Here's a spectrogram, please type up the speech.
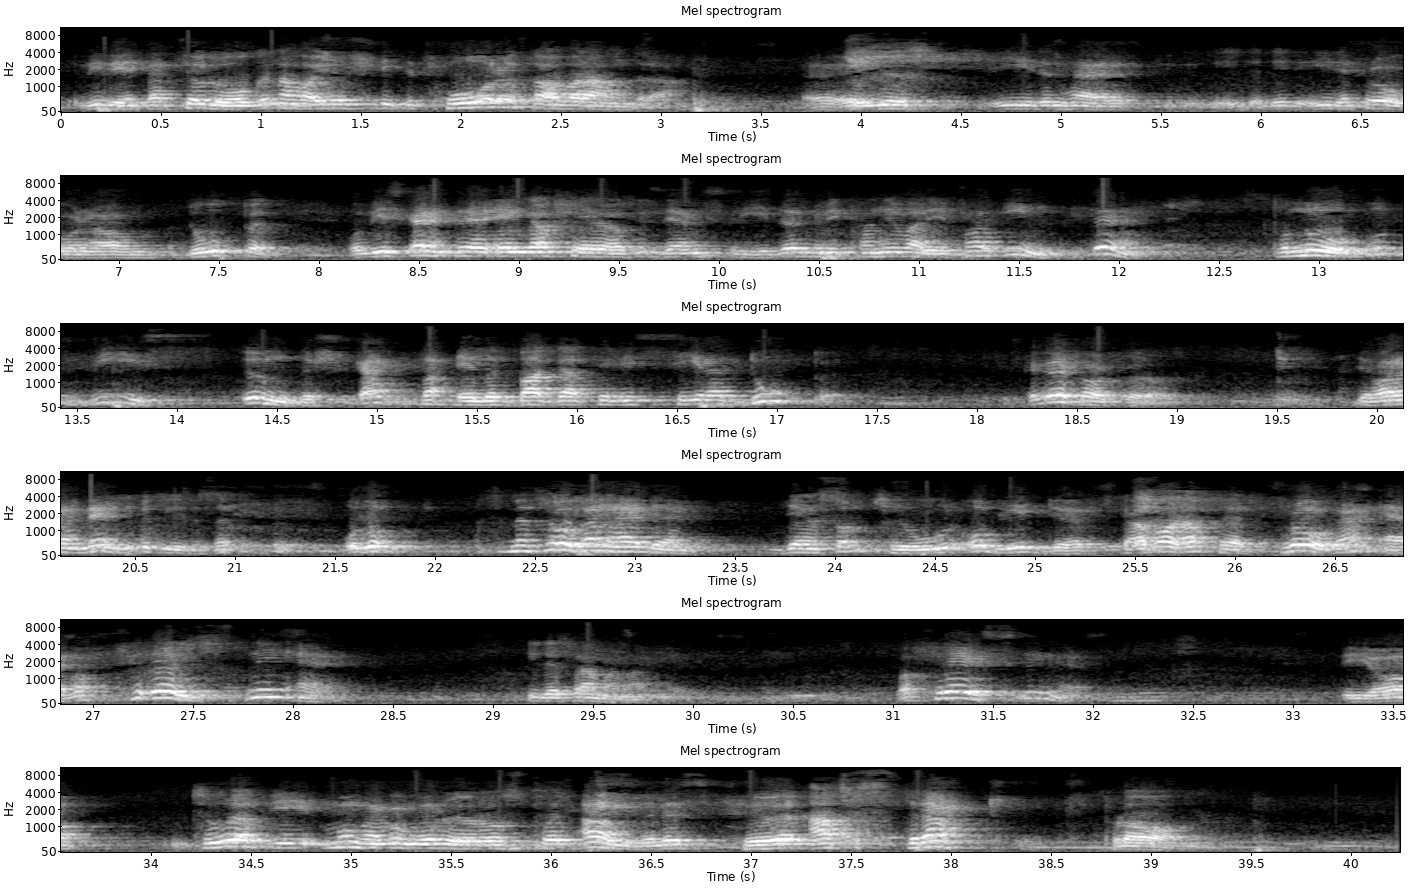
vi vet att teologerna har ju slitit håret av varandra eh, just i den här i, i de frågorna om dopet. Och vi ska inte engagera oss i den striden, men vi kan i varje fall inte på något vis underskatta eller bagatellisera dopet. Det ska vi ha klart för oss. Det har en väldig betydelse. Och då, men frågan är den, den som tror och blir döpt ska vara frälst. Frågan är vad frälsning är i det sammanhanget. Vad frälsning är. Jag tror att vi många gånger rör oss på ett alldeles för abstrakt plan.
